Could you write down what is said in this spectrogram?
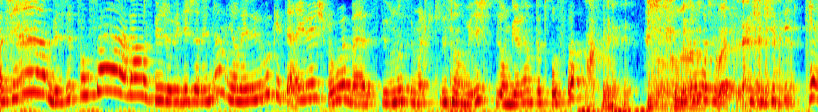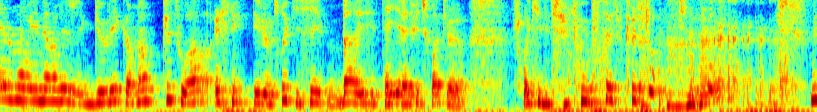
Elle me fait, ah mais c'est pour ça alors, parce que j'avais déjà les miens, mais il y en a des nouveaux qui étaient arrivés. Je fais, ouais, bah, excuse-moi, c'est moi qui te les ai envoyés, je les ai engueulés un peu trop fort. Ils ont retrouvé un autre squat. J'étais tellement énervée, j'ai gueulé comme un putois. Et, et le truc, il s'est barré, il s'est taillé la fuite. Je crois que. Je crois qu'il était peu presque chaud. Mais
